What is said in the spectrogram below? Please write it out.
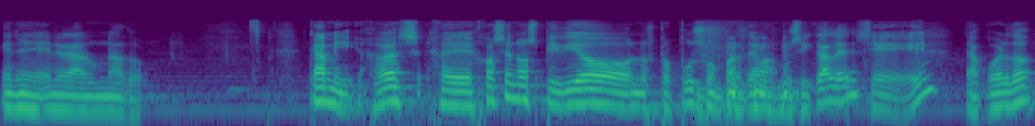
en el, en el alumnado. Cami, eh, José nos pidió, nos propuso un par de temas musicales. Sí. ¿De acuerdo?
